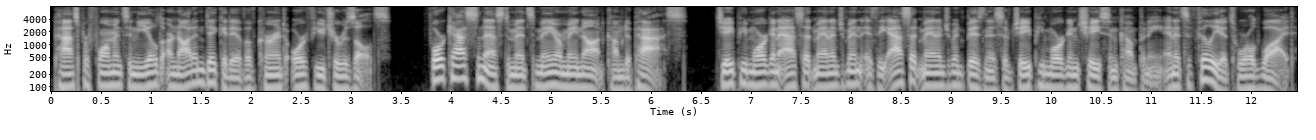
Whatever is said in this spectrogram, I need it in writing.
Past performance and yield are not indicative of current or future results. Forecasts and estimates may or may not come to pass. JP Morgan Asset Management is the asset management business of JP Morgan Chase & Company and its affiliates worldwide.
